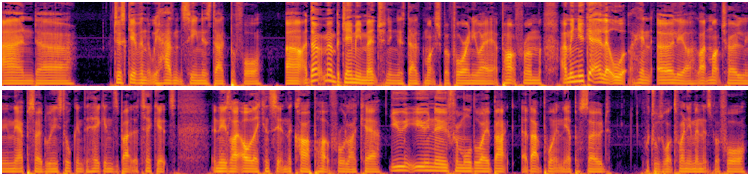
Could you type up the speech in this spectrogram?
and uh, just given that we hadn't seen his dad before. Uh, I don't remember Jamie mentioning his dad much before anyway, apart from, I mean, you get a little hint earlier, like much earlier in the episode when he's talking to Higgins about the tickets, and he's like, oh, they can sit in the car park for all I care. You, you knew from all the way back at that point in the episode which was what 20 minutes before,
